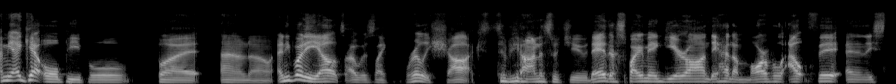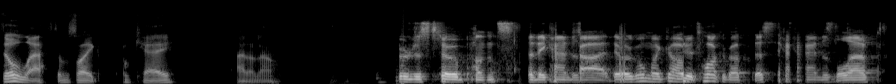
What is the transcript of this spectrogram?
I mean, I get old people, but I don't know. Anybody else, I was like really shocked, to be honest with you. They had their Spider Man gear on, they had a Marvel outfit, and they still left. I was like, okay, I don't know. They were just so pumped that they kind of just got. They were like, "Oh my god, we need to talk about this." They kind of just left.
